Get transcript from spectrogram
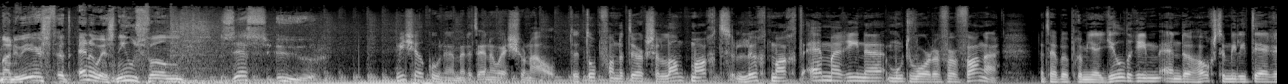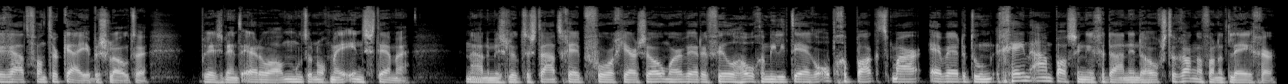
Maar nu eerst het NOS nieuws van 6 uur. Michel Koenen met het NOS-journaal. De top van de Turkse landmacht, luchtmacht en marine moet worden vervangen. Dat hebben premier Yildirim en de hoogste militaire raad van Turkije besloten. President Erdogan moet er nog mee instemmen. Na de mislukte staatsgreep vorig jaar zomer werden veel hoge militairen opgepakt... maar er werden toen geen aanpassingen gedaan in de hoogste rangen van het leger.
